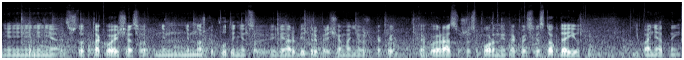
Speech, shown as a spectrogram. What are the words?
Не-не-не-не-не, что-то такое сейчас, вот нем- немножко путаницу ввели арбитры, причем они уже какой, какой раз уже спорный такой свисток дают, непонятный.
